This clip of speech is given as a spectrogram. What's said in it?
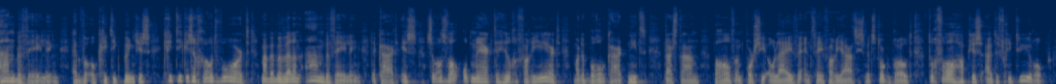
Aanbeveling. Hebben we ook kritiekpuntjes? Kritiek is een groot woord, maar we hebben wel een aanbeveling. De kaart is, zoals we al opmerkten, heel gevarieerd, maar de borrelkaart niet. Daar staan, behalve een portie olijven en twee variaties met stokbrood, toch vooral hapjes uit de frituur op.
